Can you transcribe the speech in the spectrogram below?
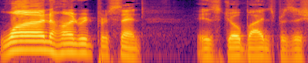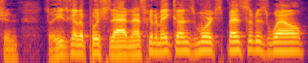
100% is Joe Biden's position. So he's going to push that, and that's going to make guns more expensive as well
